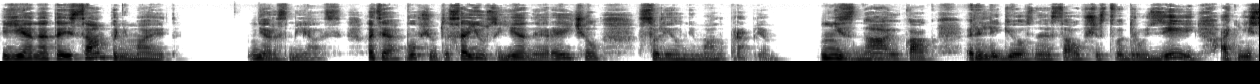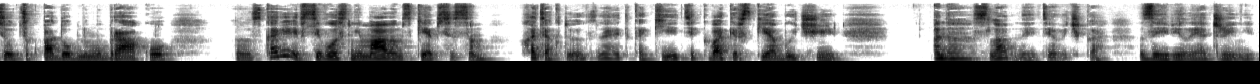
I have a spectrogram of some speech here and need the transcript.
Иена-то и сам понимает. Не рассмеялась, хотя, в общем-то, союз Йены и Рэйчел сулил немало проблем. Не знаю, как религиозное сообщество друзей отнесется к подобному браку. Э, скорее всего, с немалым скепсисом. Хотя кто их знает, какие эти квакерские обычаи. Она славная девочка, заявила я Дженни,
